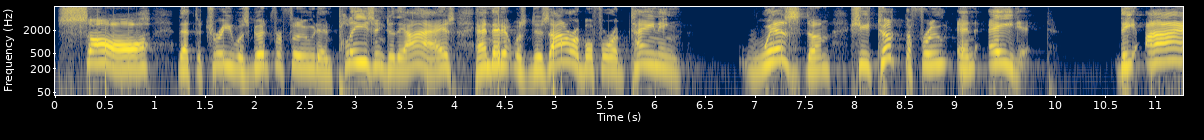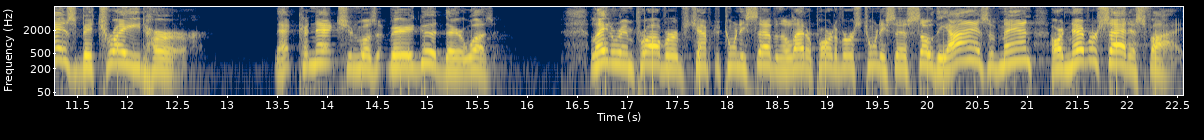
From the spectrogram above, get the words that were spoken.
saw that the tree was good for food and pleasing to the eyes, and that it was desirable for obtaining wisdom, she took the fruit and ate it. The eyes betrayed her. That connection wasn't very good there, was it? Later in Proverbs chapter 27, the latter part of verse 20 says, So the eyes of man are never satisfied.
